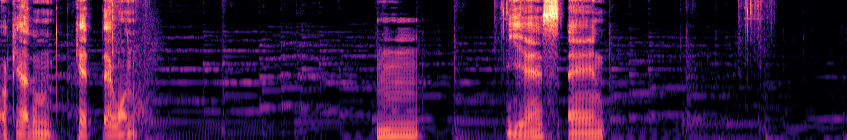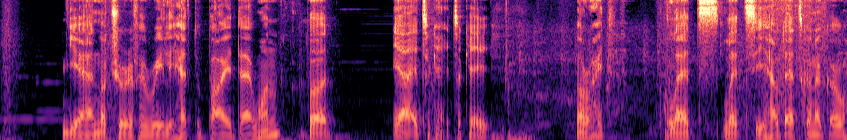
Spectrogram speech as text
Okay, I don't get that one. Hmm. Yes, and... Yeah, I'm not sure if I really had to buy that one, but Yeah, it's okay. It's okay. All right. Let's let's see how that's gonna go.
